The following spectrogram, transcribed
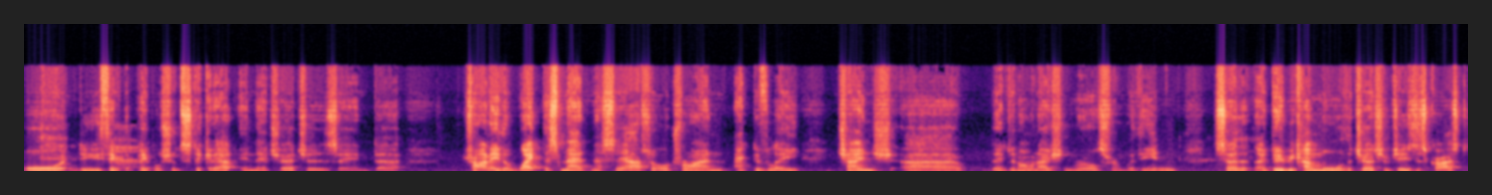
or do you think that people should stick it out in their churches and uh, try and either wait this madness out or try and actively change uh, their denomination rules from within so that they do become more the Church of Jesus Christ?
